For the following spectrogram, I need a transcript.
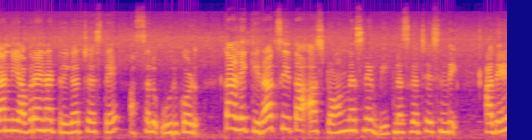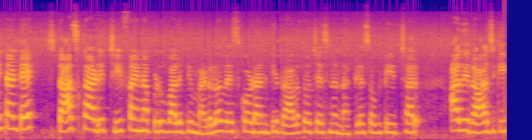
దాన్ని ఎవరైనా ట్రిగర్ చేస్తే అస్సలు ఊరుకోడు. కానీ కిరాక్ సీత ఆ స్ట్రాంగ్నెస్నే వీక్నెస్గా చేసింది. అదేంటంటే స్టార్స్ కాడి చీఫ్ అయినప్పుడు వాళ్ళకి మెడలో వేసుకోవడానికి రాళ్ళతో చేసిన నెక్లెస్ ఒకటి ఇచ్చారు. అది రాజుకి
